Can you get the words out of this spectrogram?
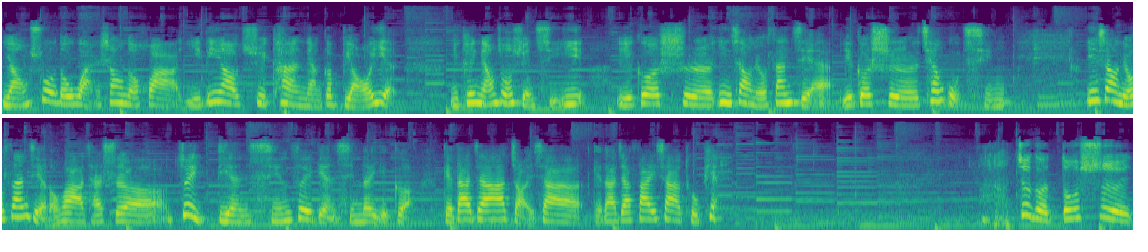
阳朔的晚上的话，一定要去看两个表演，你可以两种选其一，一个是印象刘三姐，一个是千古情。印象刘三姐的话，才是最典型、最典型的一个，给大家找一下，给大家发一下图片。这个都是，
